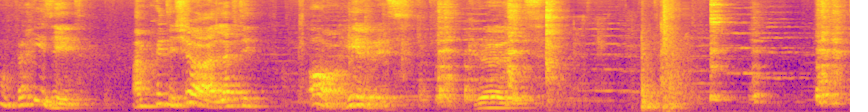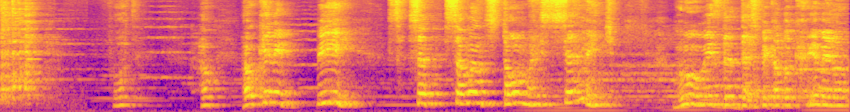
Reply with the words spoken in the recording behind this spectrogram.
Oh, where is it? I'm pretty sure I left it. Oh, here it is. Good. What? How, how can it be? S- someone stole my sandwich. Who is the despicable criminal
